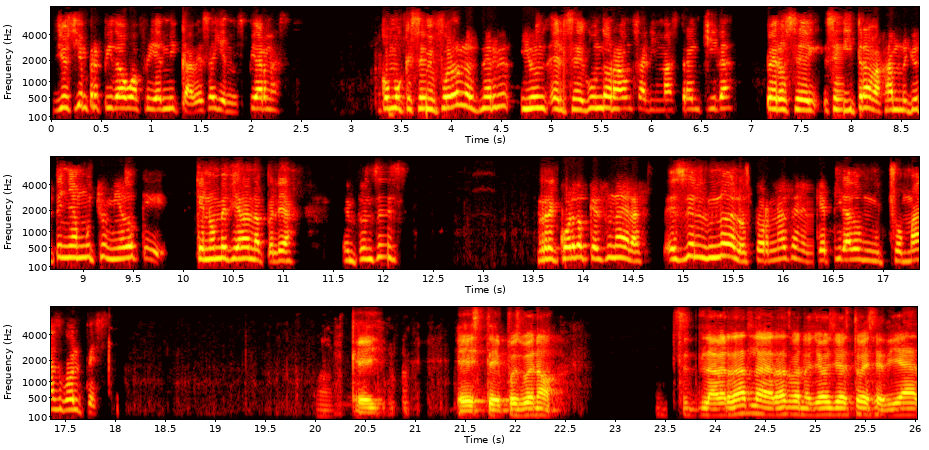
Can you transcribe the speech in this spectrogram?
yo siempre pido agua fría en mi cabeza y en mis piernas. Como que se me fueron los nervios y el segundo round salí más tranquila, pero se, seguí trabajando. Yo tenía mucho miedo que, que no me dieran la pelea. Entonces, recuerdo que es una de las, es el, uno de los torneos en el que he tirado mucho más golpes. Ok. Este, pues bueno, la verdad, la verdad, bueno, yo, yo estuve ese día,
